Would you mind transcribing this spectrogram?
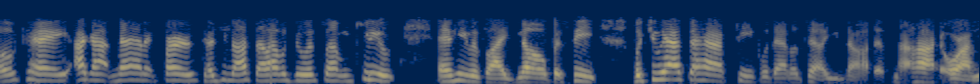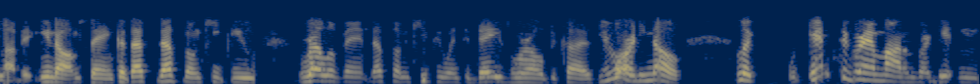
okay. I got mad at first because, you know, I thought I was doing something cute. And he was like, no. But see, but you have to have people that'll tell you, no, that's not hot or I love it. You know what I'm saying? Because that's, that's going to keep you relevant. That's going to keep you in today's world because you already know – look, Instagram models are getting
